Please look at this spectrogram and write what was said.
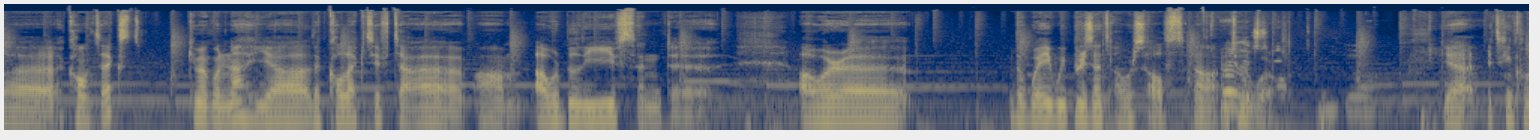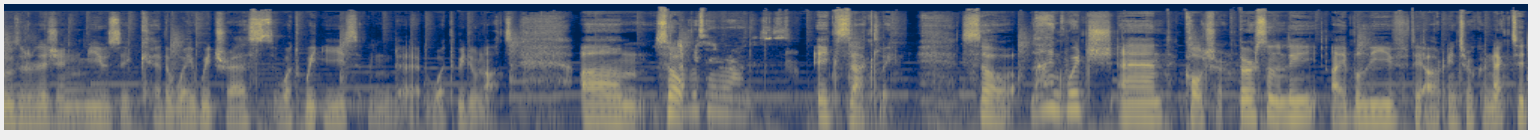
uh, context كما قلنا هي the collective تاع um, our beliefs and uh, our uh, the way we present ourselves uh, into the Religion. world yeah yeah it includes religion music uh, the way we dress what we eat and uh, what we do not um, so everything around us Exactly. So, language and culture. Personally, I believe they are interconnected.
